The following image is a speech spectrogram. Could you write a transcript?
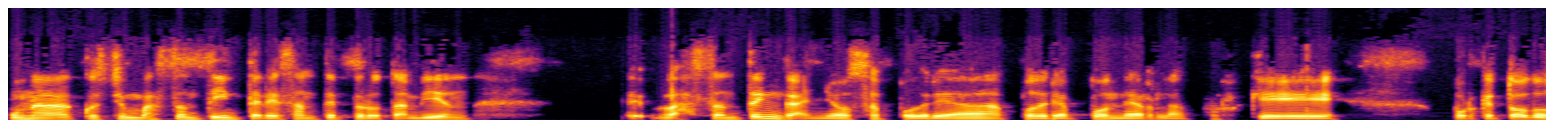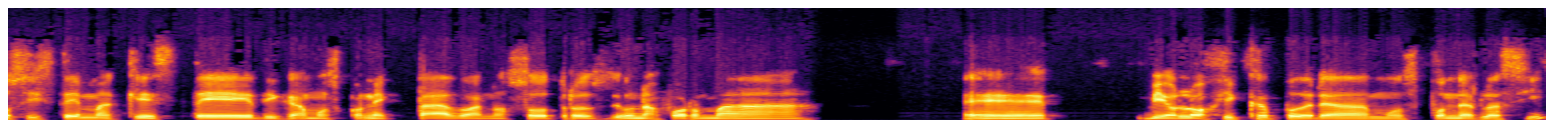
una cuestión bastante interesante, pero también eh, bastante engañosa podría, podría ponerla, porque, porque todo sistema que esté, digamos, conectado a nosotros de una forma eh, biológica, podríamos ponerlo así,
